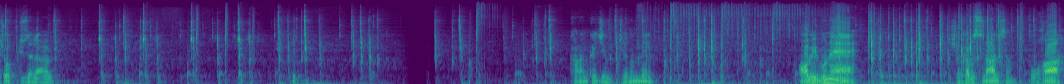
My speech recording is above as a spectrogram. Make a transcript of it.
Çok güzel abi. Kankacım canım benim. Abi bu ne? Şaka mısın abi sen? Oha.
